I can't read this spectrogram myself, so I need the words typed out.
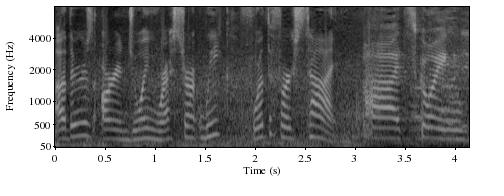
others are enjoying Restaurant Week for the first time. Uh, it's going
